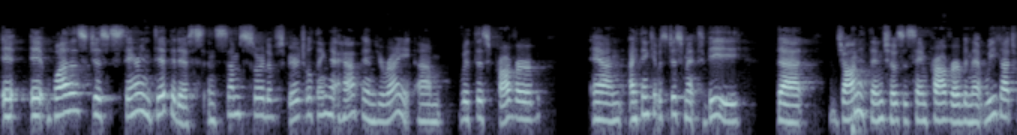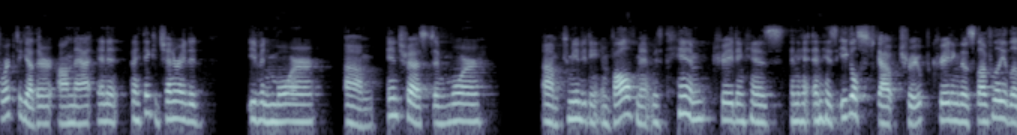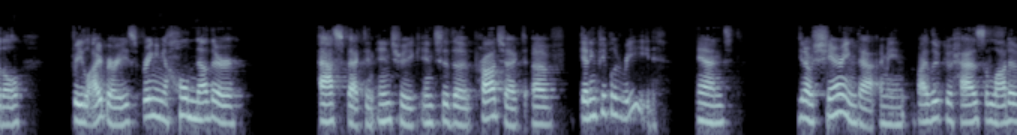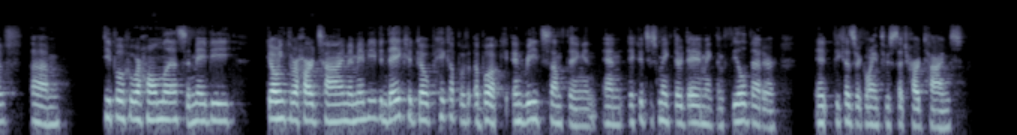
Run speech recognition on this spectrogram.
it it was just serendipitous and some sort of spiritual thing that happened. You're right um, with this proverb, and I think it was just meant to be that Jonathan chose the same proverb and that we got to work together on that, and it I think it generated even more um, interest and more um, community involvement with him creating his and, his Eagle Scout troop, creating those lovely little free libraries, bringing a whole nother aspect and intrigue into the project of getting people to read. And you know sharing that. I mean Wailuku has a lot of um, people who are homeless and maybe going through a hard time and maybe even they could go pick up a, a book and read something and, and it could just make their day and make them feel better it, because they're going through such hard times.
